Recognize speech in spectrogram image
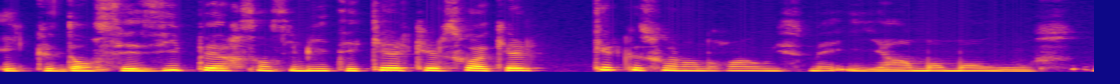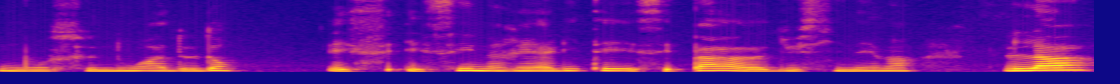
et que dans ces hypersensibilités, quelles qu'elles soient, quel que soit l'endroit où il se met, il y a un moment où on, se noie dedans. Et c'est une réalité, c'est pas euh, du cinéma. Là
